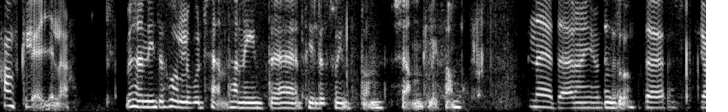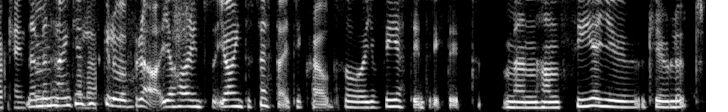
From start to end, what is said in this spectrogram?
han skulle jag gilla. Men han är inte Hollywood-känd, han är inte Tilda Swinton-känd liksom. Nej, det är han ju inte. Ändå. Det, jag kan inte Nej men han uttala- kanske skulle vara bra. Jag har inte, jag har inte sett IT Crowd så jag vet inte riktigt. Men han ser ju kul ut.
